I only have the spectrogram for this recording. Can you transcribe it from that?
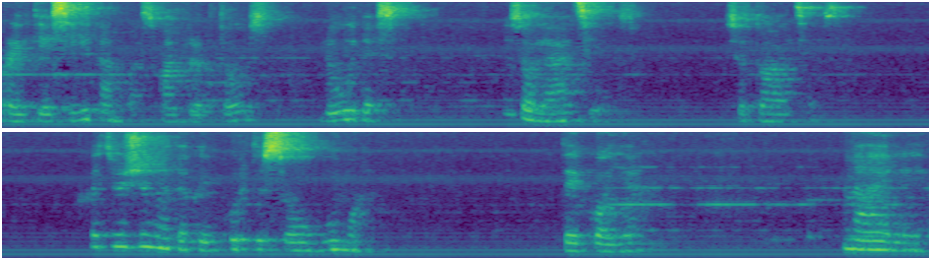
praeities įtampas, konfliktus, liūdės, izolacijas, situacijas kad jūs žinote, kaip kurti saugumą taikoje, meilėje,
